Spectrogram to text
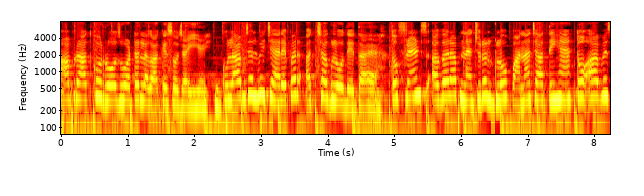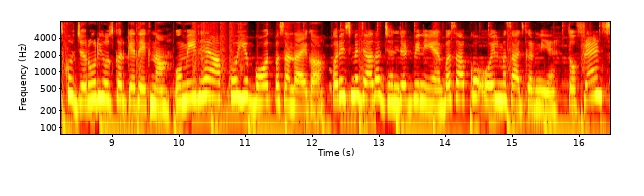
आप रात को रोज वाटर लगा के सो जाइए। गुलाब जल भी चेहरे पर अच्छा ग्लो देता है। तो फ्रेंड्स अगर आप नेचुरल ग्लो पाना चाहती हैं तो आप इसको ज़रूर यूज़ करके देखना। उम्मीद है आपको ये बहुत पसंद आएगा। और इसमें ज़्यादा झंझट भी नहीं है, बस आपको ऑयल मसाज करनी है। तो फ्रेंड्स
